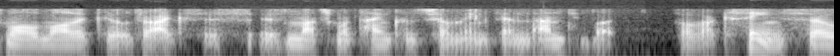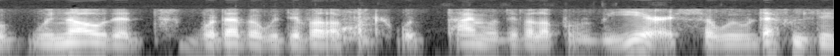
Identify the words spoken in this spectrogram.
small molecule drugs is, is much more time consuming than antibodies for vaccines. So we know that whatever we develop, with time will develop will be years. So we would definitely,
